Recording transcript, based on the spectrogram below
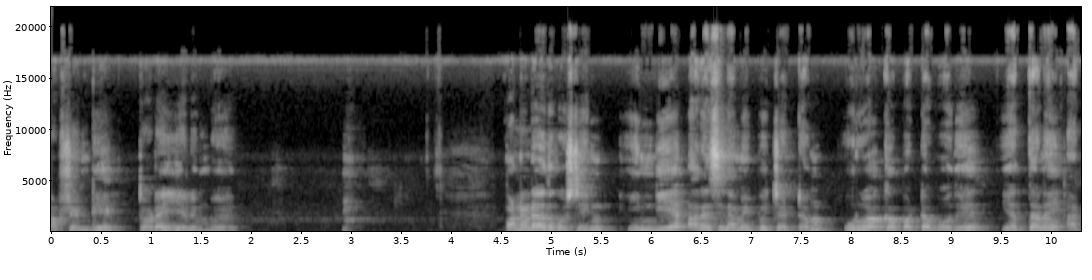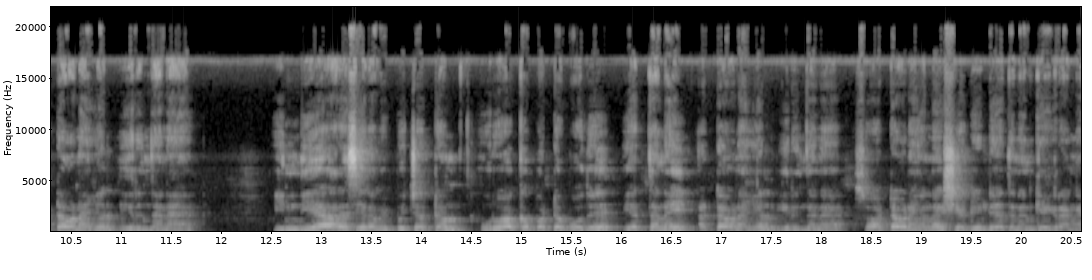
ஆப்ஷன் டி தொடை எலும்பு. பன்னெண்டாவது கொஸ்டின் இந்திய அரசியலமைப்பு சட்டம் உருவாக்கப்பட்ட போது எத்தனை அட்டவணைகள் இருந்தன? இந்திய அரசியலமைப்பு சட்டம் உருவாக்கப்பட்ட போது எத்தனை அட்டவணைகள் இருந்தன? ஸோ அட்டவணைகள்னால் ஷெட்யூல்டு எத்தனைன்னு கேட்குறாங்க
